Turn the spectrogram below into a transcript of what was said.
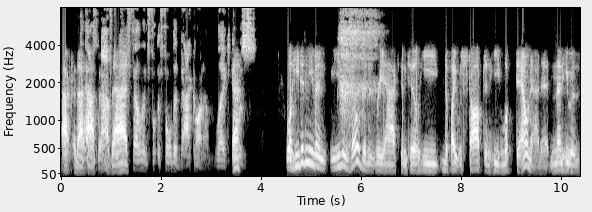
after that happened. After that fell and fo- folded back on him, like Yeah. it was. well, he didn't even even Hill didn't react until he the fight was stopped and he looked down at it, and then he was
